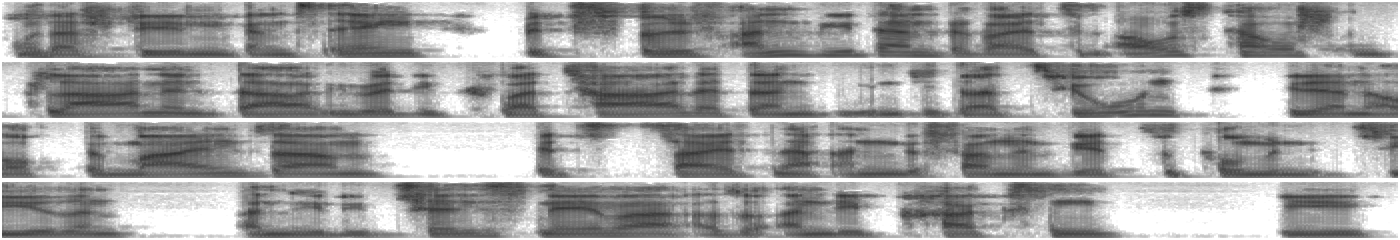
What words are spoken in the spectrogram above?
oder stehen ganz eng mit zwölf Anbietern bereits im Austausch und planen da über die Quartale dann die Integration, die dann auch gemeinsam jetzt zeitnah angefangen wird zu kommunizieren an die Lizenznehmer, also an die Praxen, die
